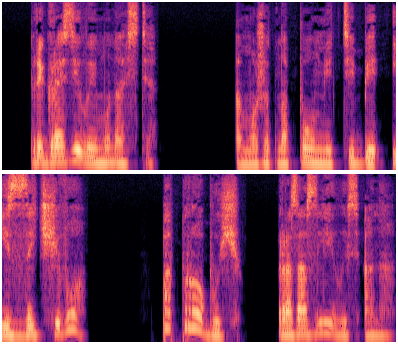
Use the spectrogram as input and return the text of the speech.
— пригрозила ему Настя. «А может, напомнить тебе, из-за чего?» «Попробуй», — разозлилась она.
